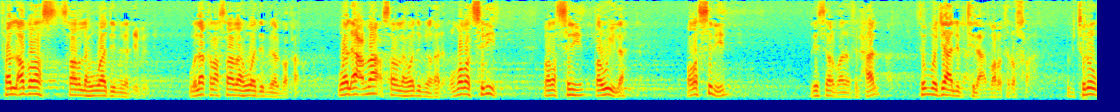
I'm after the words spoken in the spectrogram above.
فالأبرص صار له وادي من الإبل والأقرع صار له وادي من البقر والأعمى صار له وادي من الغنم ومضت سنين. مضت سنين طويلة. مضت سنين. ليس في الحال. ثم جاء الابتلاء مرة أخرى. ابتلوا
